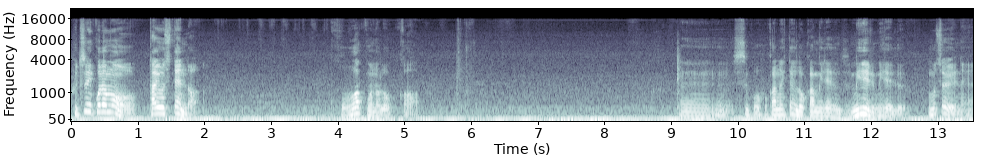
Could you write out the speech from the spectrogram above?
普通にこれもう対応してんだ。怖このロッカー。えー、すごい。他の人のロッカー見れるんです。見れる見れる。面白いよね。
